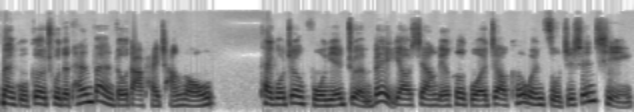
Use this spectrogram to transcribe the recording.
曼谷各处的摊贩都大排长龙。泰国政府也准备要向联合国教科文组织申请，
